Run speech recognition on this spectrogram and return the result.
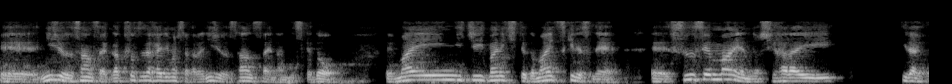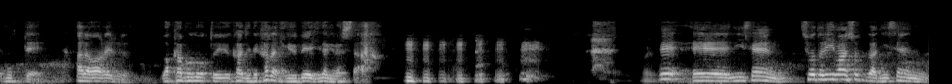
えー、23歳、学卒で入りましたから23歳なんですけど、毎日、毎日っていうか毎月ですね、えー、数千万円の支払い依頼を持って現れる若者という感じでかなり有名になりました。で、えー、2000、ちょうどリーマンショックが2008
